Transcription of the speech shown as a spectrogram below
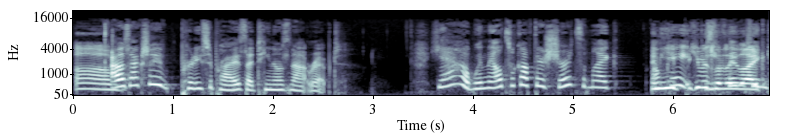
Um, I was actually pretty surprised that Tino's not ripped. yeah, when they all took off their shirts, I'm like, And okay, he, he was literally like,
